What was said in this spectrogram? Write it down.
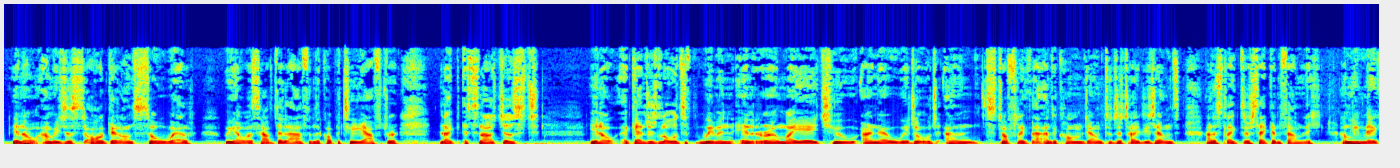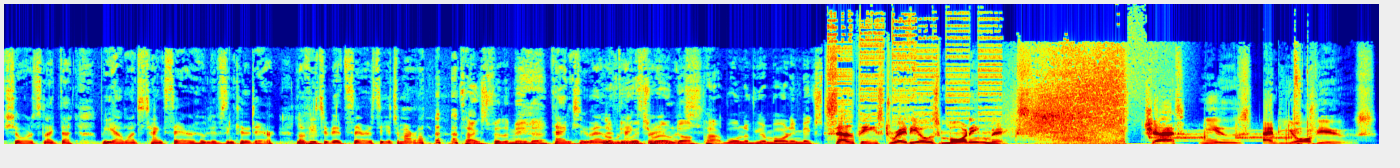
You know, and we just all get on so well. We always have the laugh and the cup of tea after. Like, it's not just, you know, again, there's loads of women in and around my age who are now widowed and stuff like that, and they come down to the Tidy Towns, and it's like their second family. And we make sure it's like that. But yeah, I want to thank Sarah, who lives in Kildare. Love you to bits, Sarah. See you tomorrow. Thanks, Philomena. Thank you, Ellen. Lovely way to round much. off part one of your morning mix. Southeast Radio's morning mix. Chat, news, and your views.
